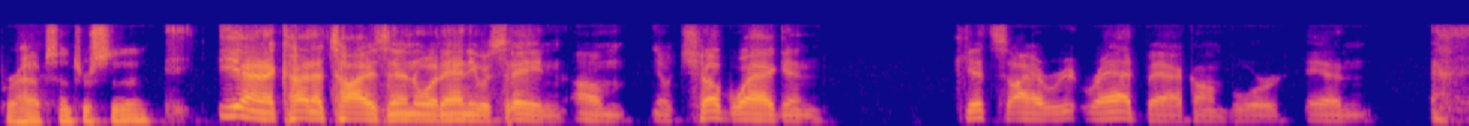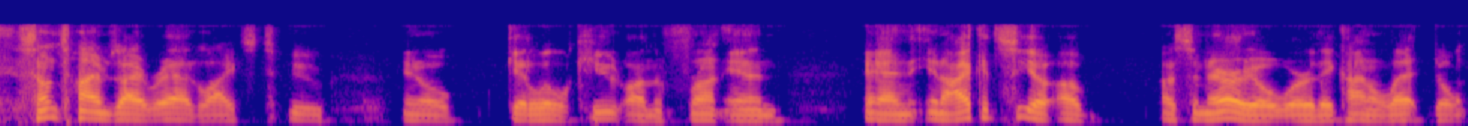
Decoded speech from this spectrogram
perhaps interested in. Yeah, and it kind of ties in what Andy was saying. Um, you know, Chub Wagon gets Irad back on board, and sometimes Irad likes to, you know, get a little cute on the front end and you know I could see a a, a scenario where they kind of let don't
